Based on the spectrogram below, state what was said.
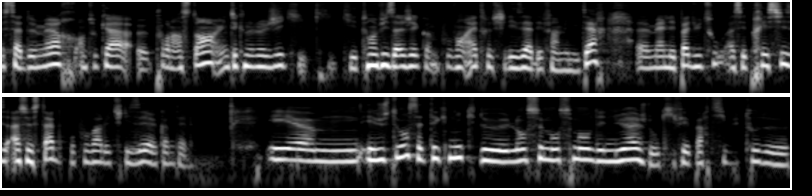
ça demeure, en tout cas pour l'instant, une technologie qui, qui, qui, est envisagée comme pouvant être utilisée à des fins militaires, mais elle n'est pas du tout assez précise à ce stade pour pouvoir l'utiliser comme telle. Et, euh, et, justement, cette technique de l'ensemencement des nuages, donc qui fait partie plutôt de,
